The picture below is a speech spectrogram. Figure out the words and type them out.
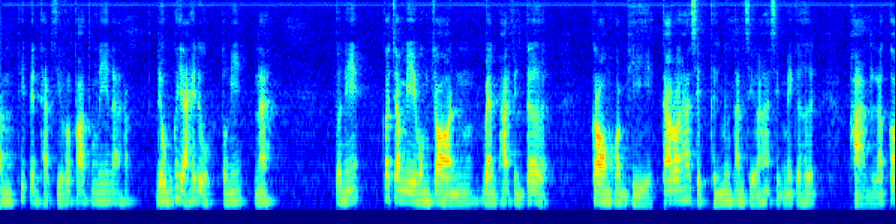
รที่เป็นแถบสีฟ้าๆตรงนี้นะครับ เดี๋ยวผมขยายให้ดูตรงนี้นะ ตัวนี้ก็จะมีวงจรแบนด์พาสฟิลเตอร์กรองความถี่ 950 ถึง 1450 เมกะเฮิรตซ์ผ่านแล้วก็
